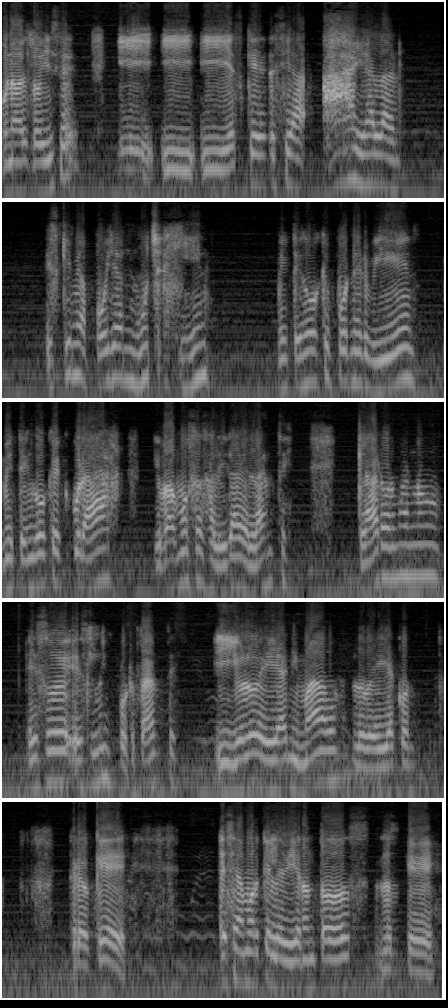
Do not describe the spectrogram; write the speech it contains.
Una vez lo hice y, y, y es que decía ay Alan es que me apoyan mucha gente me tengo que poner bien me tengo que curar y vamos a salir adelante. Claro, hermano, eso es lo importante. Y yo lo veía animado, lo veía con... Creo que ese amor que le dieron todos los que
